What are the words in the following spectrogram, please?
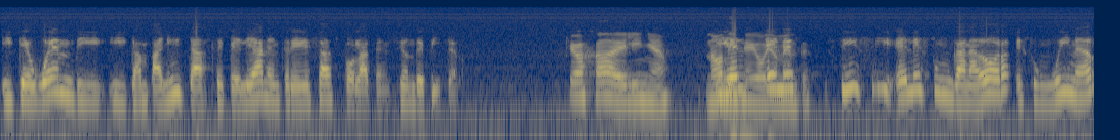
y que Wendy y Campanita se pelean entre ellas por la atención de Peter. Qué bajada de línea, ¿no? Disney, obviamente. sí, sí, él es un ganador, es un winner,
